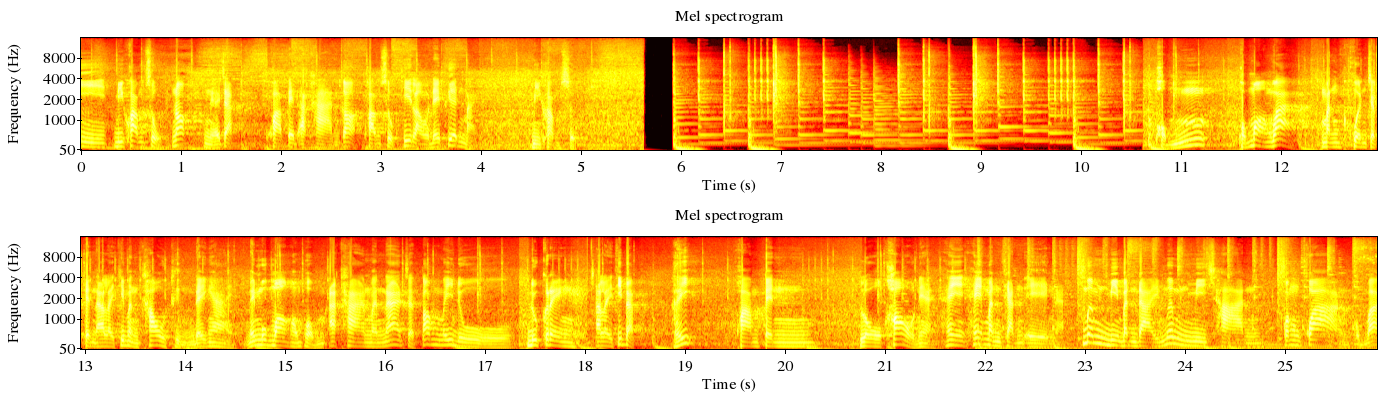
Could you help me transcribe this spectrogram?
มีมีความสุขนอกเหนือจากความเป็นอาคารก็ความสุขที่เราได้เพื่อนใหม่ มีความสุข ผมผมมองว่ามันควรจะเป็นอะไรที่มันเข้าถึงได้ง่าย ในมุมมองของผมอาคารมันน่าจะต้องไม่ดูดูเกรงอะไรที่แบบเฮ้ยความเป็นโลเคอลเนี่ยให้ให้มันกันเองอะ่ะเมื่อมันมีบันไดเมื่อมันมีชานกว้างๆผมว่า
